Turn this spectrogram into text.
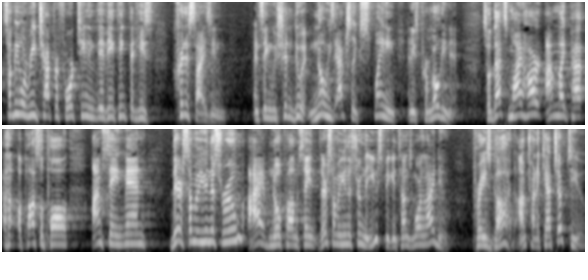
Some people read chapter 14 and they think that he's criticizing and saying we shouldn't do it. No, he's actually explaining and he's promoting it. So that's my heart. I'm like Apostle Paul. I'm saying, man, there are some of you in this room. I have no problem saying there's some of you in this room that you speak in tongues more than I do. Praise God. I'm trying to catch up to you.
